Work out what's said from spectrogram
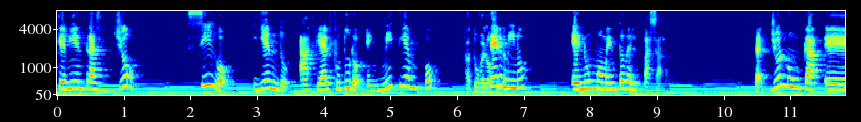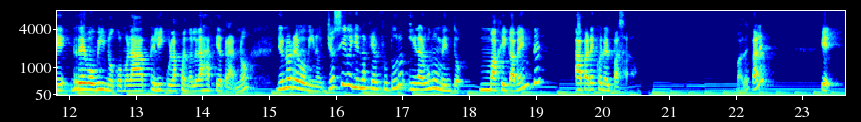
que mientras yo sigo yendo hacia el futuro en mi tiempo, termino en un momento del pasado. yo nunca eh, rebobino como las películas cuando le das hacia atrás, ¿no? Yo no rebobino, yo sigo yendo hacia el futuro y en algún momento, mágicamente, aparezco en el pasado. ¿Vale? ¿Vale? Bien,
